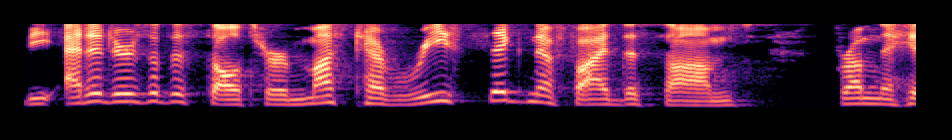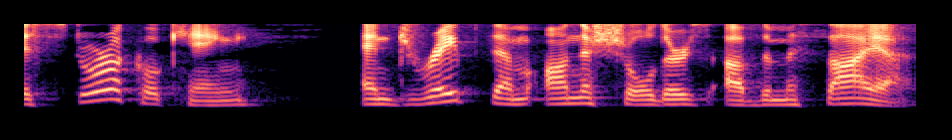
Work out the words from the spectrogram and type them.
the editors of the Psalter must have resignified the Psalms from the historical king and draped them on the shoulders of the Messiah.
